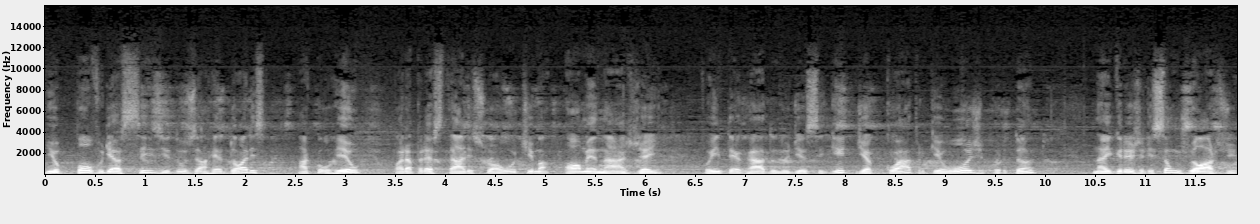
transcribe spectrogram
E o povo de Assis e dos arredores acorreu para prestar-lhe sua última homenagem. Foi enterrado no dia seguinte, dia 4, que é hoje, portanto, na igreja de São Jorge.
